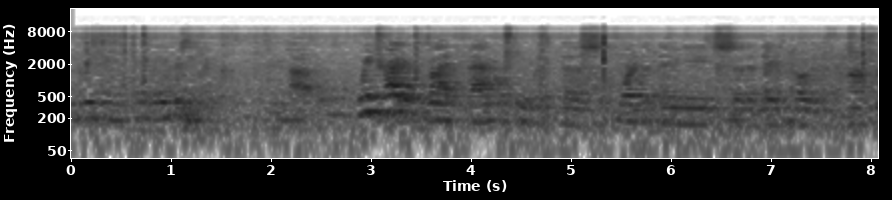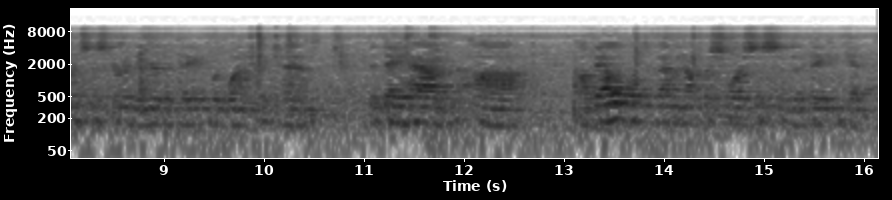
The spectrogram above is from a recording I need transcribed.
increasing, increasing. Uh, We try to provide faculty with the support that they need so that they can go to the conferences during the year that they would want to attend, that they have uh, available to them enough resources so that they can get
